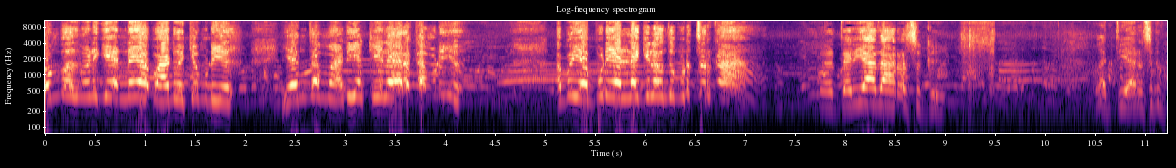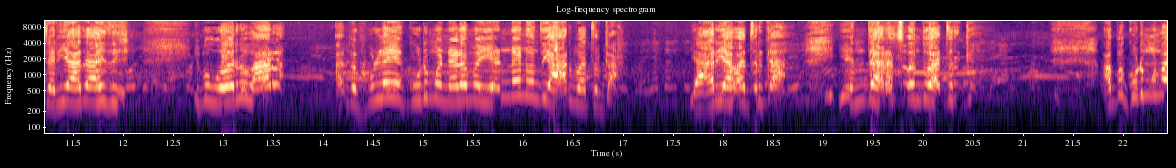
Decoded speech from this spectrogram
ஒன்பது மணிக்கு என்னையா பாடு வைக்க முடியும்? எந்த மடிய கீழே இறக்க முடியும்? அப்ப எப்படி எல்லைக்கில வந்து பிடிச்சிருக்கான் தெரியாத அரசுக்கு. மத்திய அரசுக்கு தெரியாதா இது? இப்போ ஒரு வாரம் அந்த பிள்ளைய குடும்ப நிலைமை என்னன்னு வந்து யார் பார்த்துருக்கா? யார் யார் பார்த்துருக்கா? எந்த அரசு வந்து பார்த்துருக்கு? அப்ப குடும்பமா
